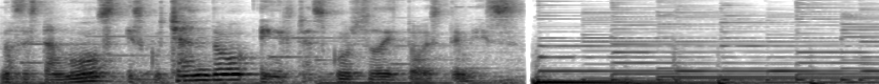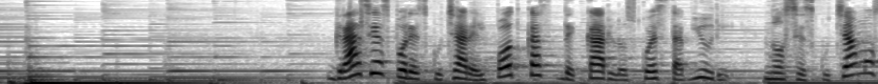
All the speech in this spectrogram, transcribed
Nos estamos escuchando en el transcurso de todo este mes. Gracias por escuchar el podcast de Carlos Cuesta Beauty. Nos escuchamos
